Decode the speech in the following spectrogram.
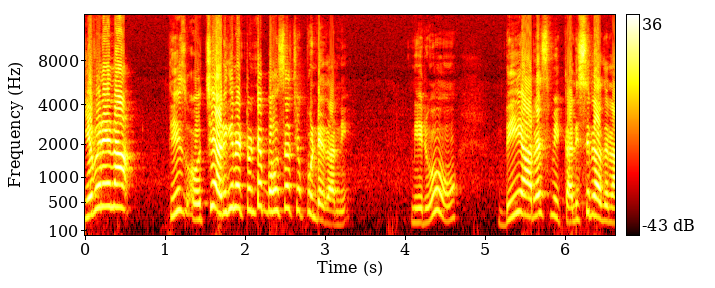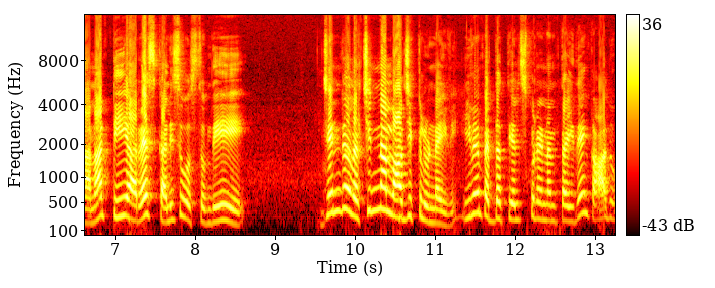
ఎవరైనా తీసు వచ్చి అడిగినట్టుంటే బహుశా చెప్పుండేదాన్ని. మీరు బీఆర్ఎస్ మీకు కలిసి రాదు నాన్న టీఆర్ఎస్ కలిసి వస్తుంది. జనరల్ చిన్న లాజిక్లు ఉన్నాయి ఇవి. ఇవేం పెద్ద తెలుసుకునేంత ఇదేం కాదు.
